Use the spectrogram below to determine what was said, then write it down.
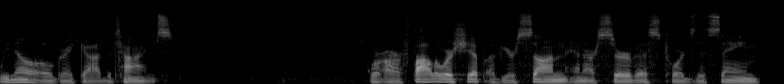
We know, oh great God, the times where our followership of your Son and our service towards the same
